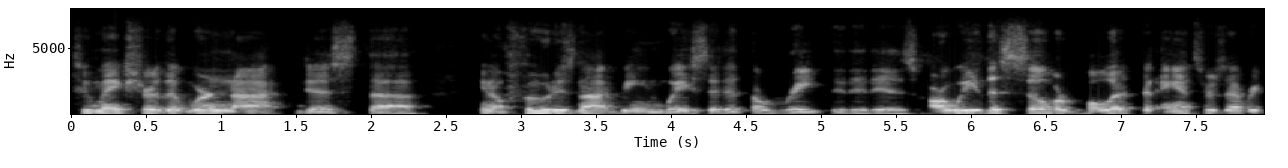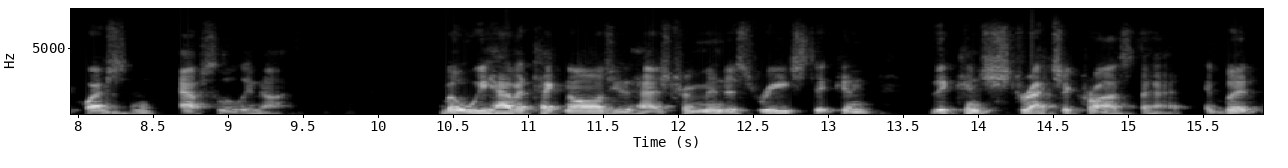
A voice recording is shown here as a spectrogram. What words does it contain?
to make sure that we're not just, uh, you know, food is not being wasted at the rate that it is. Are we the silver bullet that answers every question? Absolutely not. But we have a technology that has tremendous reach that can that can stretch across that. But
